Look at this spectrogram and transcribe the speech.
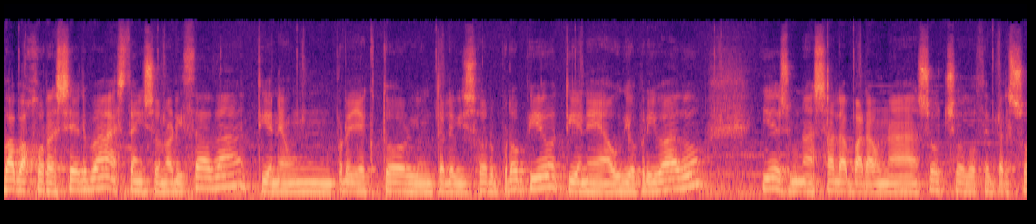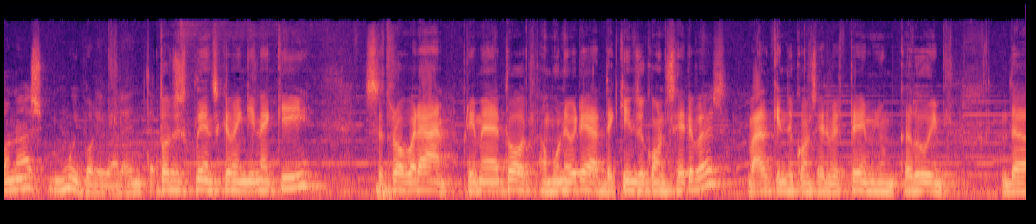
Va bajo reserva, está insonorizada, tiene un proyector y un televisor propio, tiene audio privado y es una sala para unas 8 o 12 personas muy polivalente. Tots els clients que venguin aquí se trobaran primer de tot amb una varietat de 15 conserves, val? 15 conserves premium que duim de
